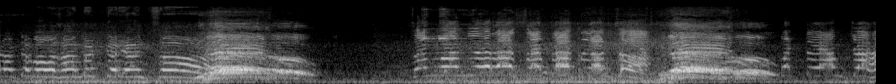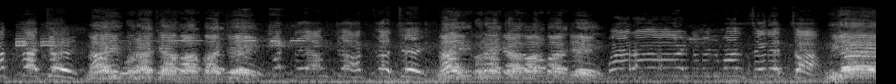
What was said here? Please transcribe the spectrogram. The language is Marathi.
डॉक्टर बाबासाहेब आंबेडकर यांचा. सन्मान्य राजसाहेब ठाकरे यांचा. पट्टे आमच्या हक्काचे. नाही कुणाच्या बापाचे. イエ！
